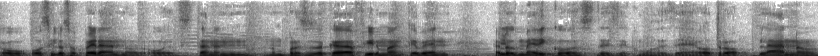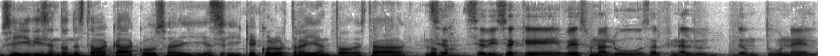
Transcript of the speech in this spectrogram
o, si los operan o, están en, en, un proceso acá, afirman que ven a los médicos desde como desde otro plano. Sí, dicen dónde estaba cada cosa y así, qué color traían todo. Está loco. Se, dice que ves una luz al final de un, túnel.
